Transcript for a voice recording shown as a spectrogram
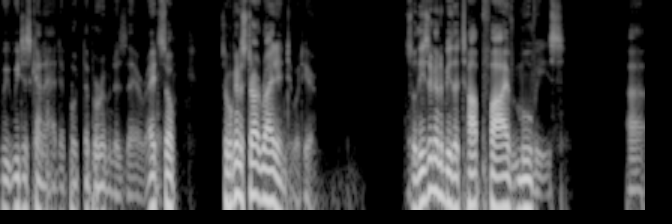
we, we just kind of had to put the perimeters there, right? So, so we're going to start right into it here. So these are going to be the top five movies uh,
